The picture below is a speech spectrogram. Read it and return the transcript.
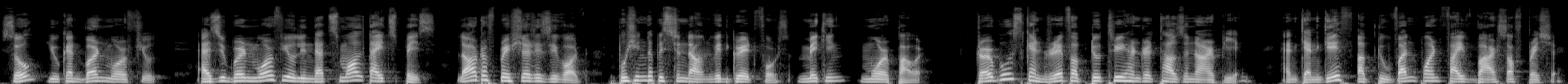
So you can burn more fuel. As you burn more fuel in that small tight space, lot of pressure is evolved, pushing the piston down with great force, making more power. Turbos can rev up to 300,000 RPM and can give up to 1.5 bars of pressure.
